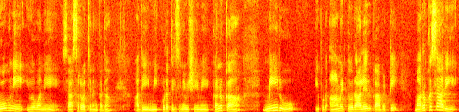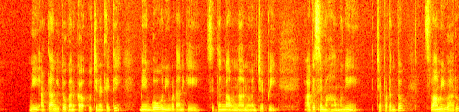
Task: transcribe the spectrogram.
గోవుని ఇవ్వమని శాస్త్రవచనం కదా? అది మీకు కూడా తెలిసిన విషయమే. కనుక మీరు ఇప్పుడు ఆమెతో రాలేరు కాబట్టి మరొకసారి మీ అర్ధాంగితో కనుక వచ్చినట్లయితే మేము గోవుని ఇవ్వడానికి సిద్ధంగా ఉన్నాను అని చెప్పి అగస్య మహాముని చెప్పడంతో స్వామివారు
